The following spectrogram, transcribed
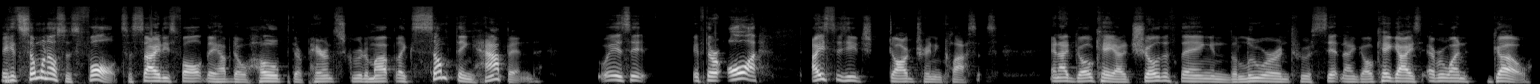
Like it's someone else's fault, society's fault. They have no hope. Their parents screwed them up. Like something happened. Is it if they're all I used to teach dog training classes and I'd go, okay, I'd show the thing and the lure into a sit and I'd go, okay, guys, everyone go.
